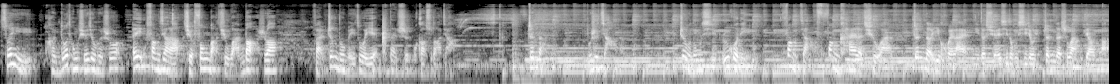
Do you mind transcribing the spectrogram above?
所以很多同学就会说：“哎，放假了，去疯吧，去玩吧，是吧？反正都没作业。”但是我告诉大家，真的不是假的。这种东西，如果你放假放开了去玩，真的，一回来你的学习东西就真的是忘不掉的，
